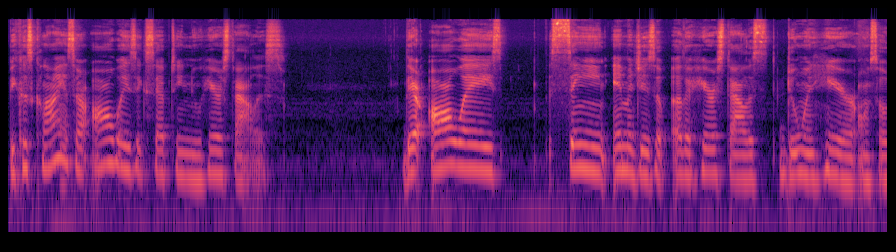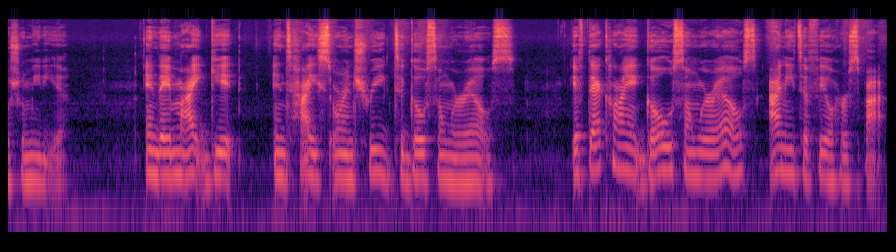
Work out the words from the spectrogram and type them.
Because clients are always accepting new hairstylists. They're always seeing images of other hairstylists doing hair on social media. And they might get enticed or intrigued to go somewhere else. If that client goes somewhere else, I need to fill her spot.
